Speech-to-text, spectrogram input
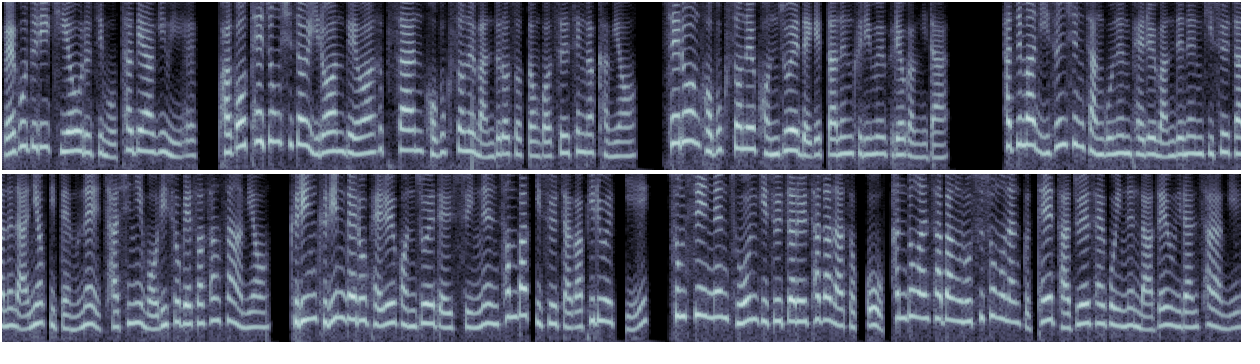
왜고들이 기어오르지 못하게 하기 위해 과거 태종 시절 이러한 배와 흡사한 거북선을 만들어졌던 것을 생각하며 새로운 거북선을 건조해 내겠다는 그림을 그려갑니다. 하지만 이순신 장군은 배를 만드는 기술자는 아니었기 때문에 자신이 머릿속에서 상상하며 그린 그림대로 배를 건조해낼 수 있는 선박 기술자가 필요했기에 솜씨 있는 좋은 기술자를 찾아 나섰고 한동안 사방으로 수소문한 끝에 다주에 살고 있는 나대웅이란 사람이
